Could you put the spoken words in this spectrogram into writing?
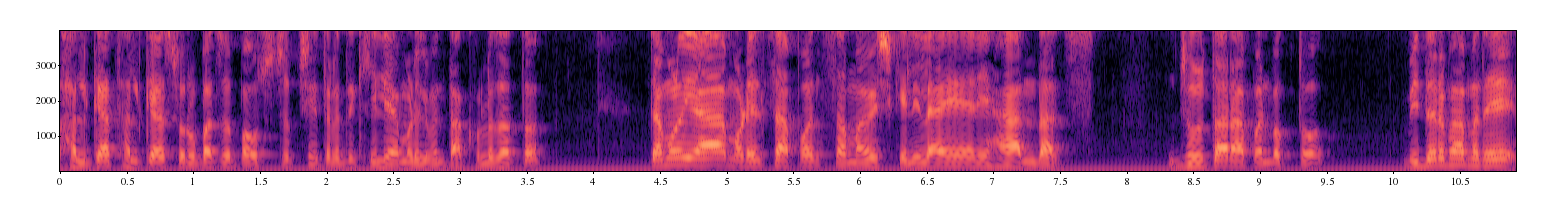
हलक्यात हलक्या स्वरूपाचं पावसाचं क्षेत्र देखील या मॉडेलमध्ये दाखवलं जातं. त्यामुळे या मॉडेलचा आपण समावेश केलेला आहे आणि हा अंदाज जुळताना आपण बघतो. विदर्भामध्ये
